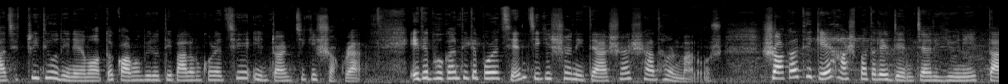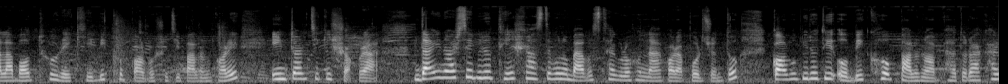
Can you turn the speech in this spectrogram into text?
আজ তৃতীয় দিনের মতো কর্মবিরতি পালন করেছে ইন্টার্ন চিকিৎসকরা। এতে ভোগান্তিতে পড়েছেন চিকিৎসা নিতে আসা সাধারণ মানুষ। সকাল থেকে হাসপাতালের ডেন্টাল ইউনিট তালাবদ্ধ রেখে বিক্ষোভ কর্মসূচি পালন করে ইন্টার্ন চিকিৎসকরা। দায়ী নার্সের বিরুদ্ধে শাস্তিমূলক ব্যবস্থা গ্রহণ না করা পর্যন্ত কর্মবিরতি ও বিক্ষোভ পালন অব্যাহত রাখার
